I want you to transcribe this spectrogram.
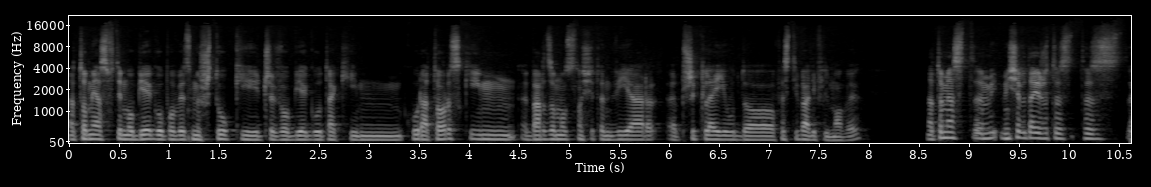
natomiast w tym obiegu powiedzmy sztuki, czy w obiegu takim kuratorskim bardzo mocno się ten VR przykleił do festiwali filmowych. Natomiast mi się wydaje, że to jest, to jest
